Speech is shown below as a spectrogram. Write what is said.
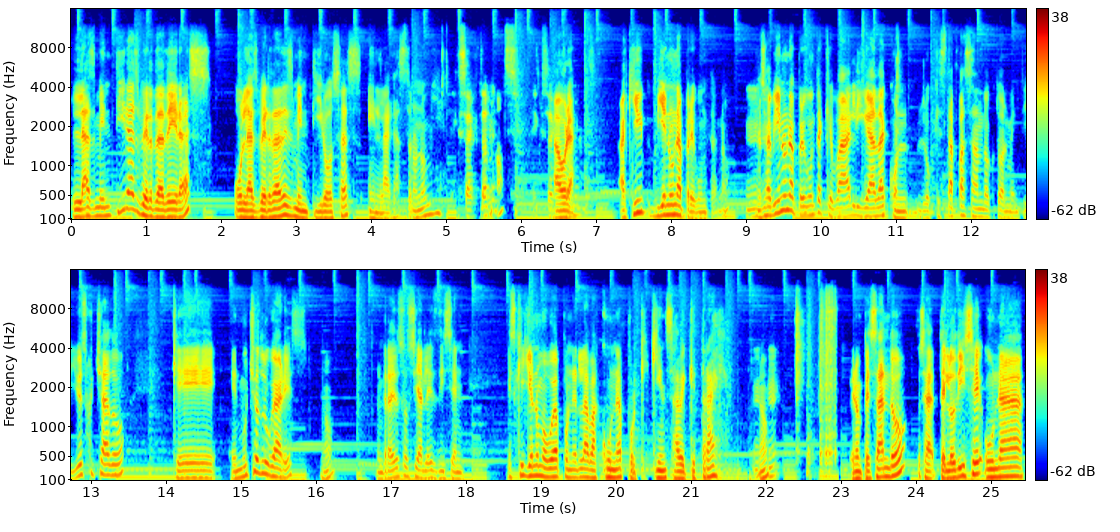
las mentiras verdaderas o las verdades mentirosas en la gastronomía. Exactamente. Ahora, aquí viene una pregunta, ¿no? O sea, viene una pregunta que va ligada con lo que está pasando actualmente. Yo he escuchado que en muchos lugares, ¿no? En redes sociales dicen, es que yo no me voy a poner la vacuna porque quién sabe qué trae, ¿no? Pero empezando, o sea, te lo dice una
